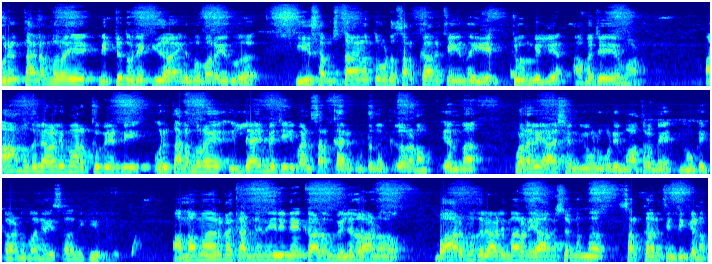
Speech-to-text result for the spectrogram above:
ഒരു തലമുറയെ വിറ്റുതുലയ്ക്കുക എന്ന് പറയുന്നത് ഈ സംസ്ഥാനത്തോട് സർക്കാർ ചെയ്യുന്ന ഏറ്റവും വലിയ അപജയമാണ്. ആ മുതലാളിമാർക്ക് വേണ്ടി ഒരു തലമുറയെ ഇല്ലായ്മ ചെയ്യുവാൻ സർക്കാർ കൂട്ടുനിൽക്കുകയാണോ എന്ന് വളരെ ആശങ്കയോടുകൂടി മാത്രമേ നോക്കിക്കാണുവാനായി സാധിക്കുകയുള്ളൂ. അമ്മമാരുടെ കണ്ണുനീരിനേക്കാളും വലുതാണോ ബാർ മുതലാളിമാരുടെ ആവശ്യമെന്ന് സർക്കാർ ചിന്തിക്കണം.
